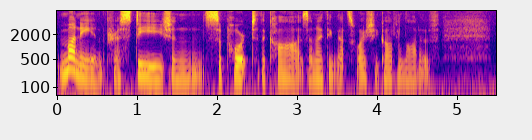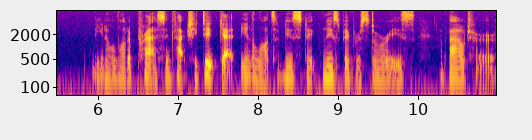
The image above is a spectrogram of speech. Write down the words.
money and prestige and support to the cause, and I think that's why she got a lot of you know a lot of press. In fact, she did get you know lots of newspa- newspaper stories about her.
